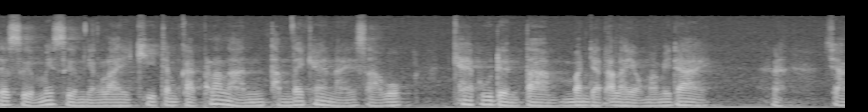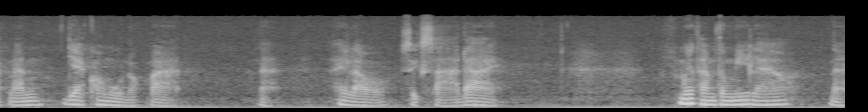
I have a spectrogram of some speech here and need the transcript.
จะเสื่อมไม่เสื่อมอย่างไร ขีดจำกัดพระหลานทำได้แค่ไหนสาวก แค่ผู้เดินตามบัญญัติอะไรออกมาไม่ได้นะ จากนั้นแยกข้อมูลออกมานะให้เราศึกษาได้ เมื่อทำตรงนี้แล้วนะ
